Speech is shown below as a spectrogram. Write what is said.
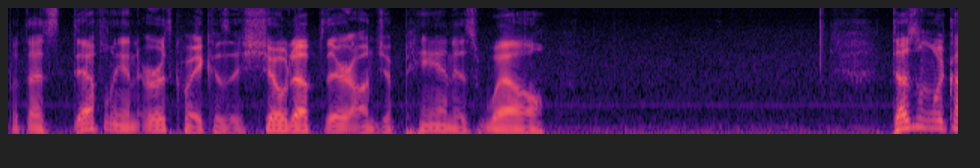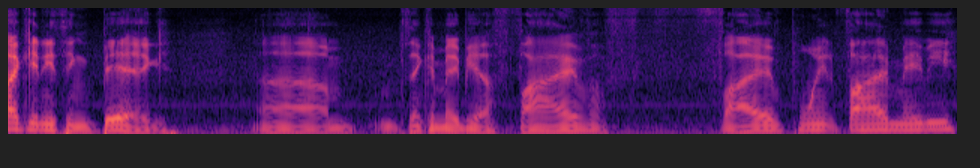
But that's definitely an earthquake because it showed up there on Japan as well. Doesn't look like anything big. Um, I'm thinking maybe a 5, 5.5 maybe.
